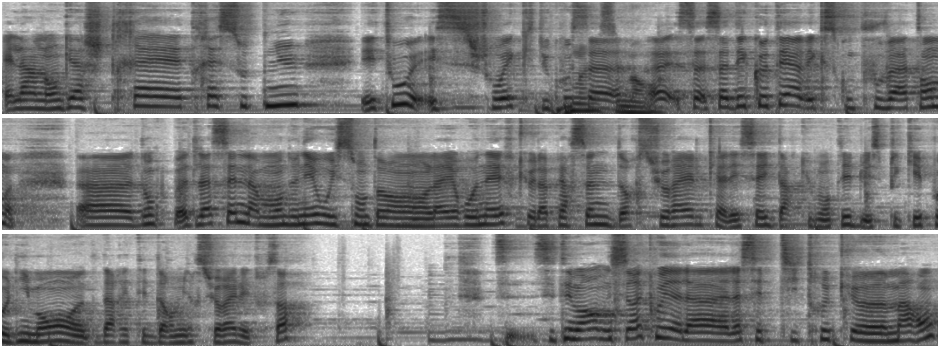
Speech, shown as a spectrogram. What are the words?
elle a un langage très très soutenu et tout. Et je trouvais que du coup Ouais, ça, ouais, ça, ça décotait avec ce qu'on pouvait attendre. Euh, donc bah, la scène là, à un moment donné où ils sont dans l'aéronef, que la personne dort sur elle, qu'elle essaye d'argumenter, de lui expliquer poliment euh, d'arrêter de dormir sur elle et tout ça. C'était marrant, mais c'est vrai que oui, elle a, elle a ces petits trucs euh, marrants.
